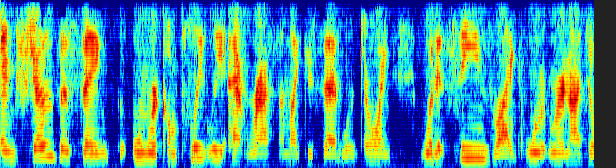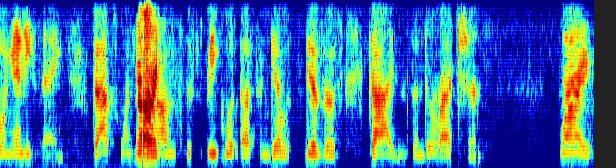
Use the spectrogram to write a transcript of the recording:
and shows us things when we're completely at rest and like you said we're doing what it seems like we're, we're not doing anything that's when he Right. comes to speak with us and give, gives us guidance and direction Right.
